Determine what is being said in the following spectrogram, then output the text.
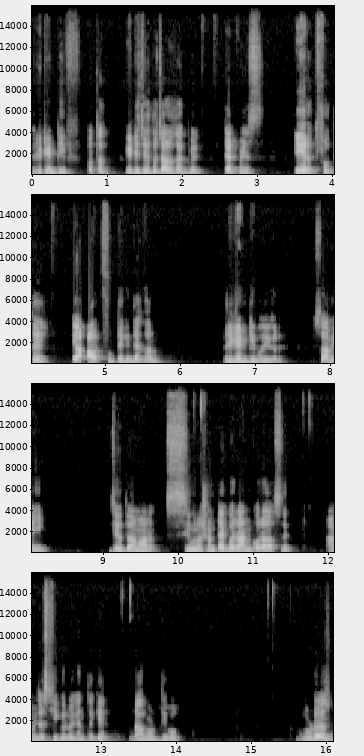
রিটেনটিভ অর্থাৎ এটি যেহেতু চালু থাকবে দ্যাট মিন্স এর থ্রুতে আউটপুটটা কিন্তু এখন রিটেনটিভ হয়ে গেল। সো আমি যেহেতু আমার সিমুলেশনটা একবার রান করা আছে, আমি জাস্ট কী করব এখান থেকে ডাউনলোড দিব। লোডে আসব।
